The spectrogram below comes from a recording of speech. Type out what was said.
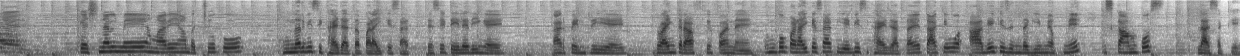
वेरी वोकेशनल में हमारे यहाँ बच्चों को हुनर भी सिखाया जाता है पढ़ाई के साथ। जैसे टेलरिंग है कारपेंट्री है ड्राइंग क्राफ्ट के फन है उनको पढ़ाई के साथ ये भी सिखाया जाता है ताकि वो आगे की ज़िंदगी में अपने इस काम को ला सके।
